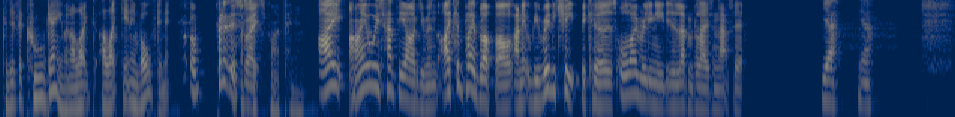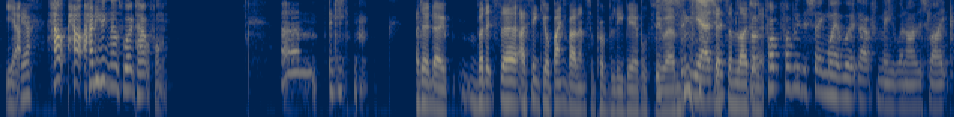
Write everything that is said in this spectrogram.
because it's a cool game and I like, I like getting involved in it. Oh, put it this That's way. That's my opinion. I, I always had the argument I could play Blood Bowl and it would be really cheap because all I really need is 11 players and that's it. Yeah, yeah. Yeah. yeah. How, how, how do you think that's worked out for me? Um, I don't know, but it's, uh, I think your bank balance will probably be able to um, yeah, shed some light pro on it. Pro probably the same way it worked out for me when I was like,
